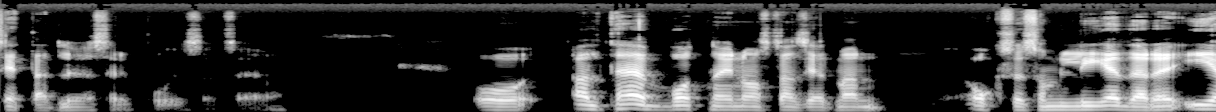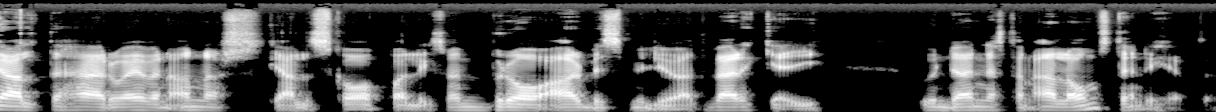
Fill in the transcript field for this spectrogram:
sätt att lösa det på så att säga. Och allt det här bottnar ju någonstans i att man också som ledare i allt det här och även annars ska skapa liksom en bra arbetsmiljö att verka i under nästan alla omständigheter.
